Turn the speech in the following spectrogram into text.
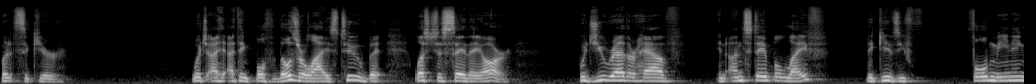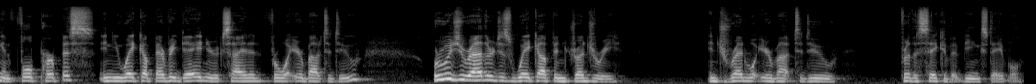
but it's secure. Which I, I think both of those are lies too, but let's just say they are. Would you rather have an unstable life that gives you full meaning and full purpose and you wake up every day and you're excited for what you're about to do? Or would you rather just wake up in drudgery and dread what you're about to do for the sake of it being stable?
